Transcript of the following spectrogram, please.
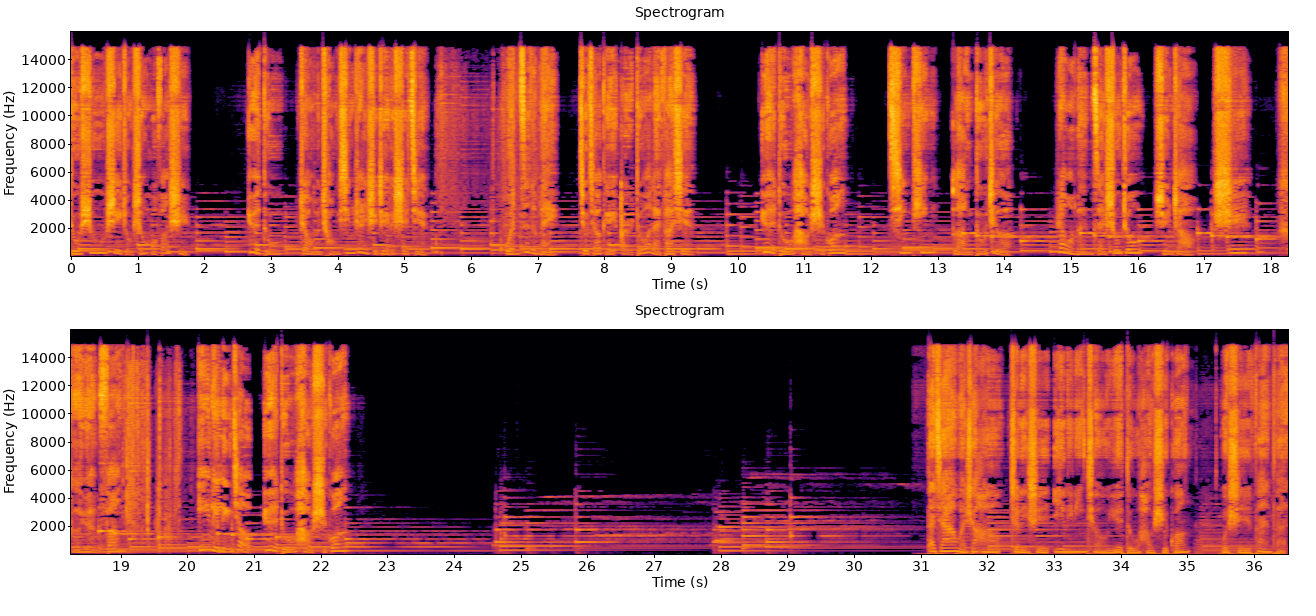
读书是一种生活方式，阅读让我们重新认识这个世界。文字的美就交给耳朵来发现。阅读好时光，倾听朗读者，让我们在书中寻找诗和远方。一零零九阅读好时光。大家晚上好，这里是一零零九阅读好时光，我是范范。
